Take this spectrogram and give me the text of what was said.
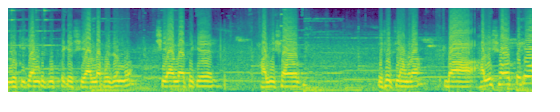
লক্ষ্মীকান্তপুর থেকে শিয়ালদা পর্যন্ত। শিয়ালদা থেকে হালি শহর এসেছি আমরা। বা হালি শহর থেকেও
